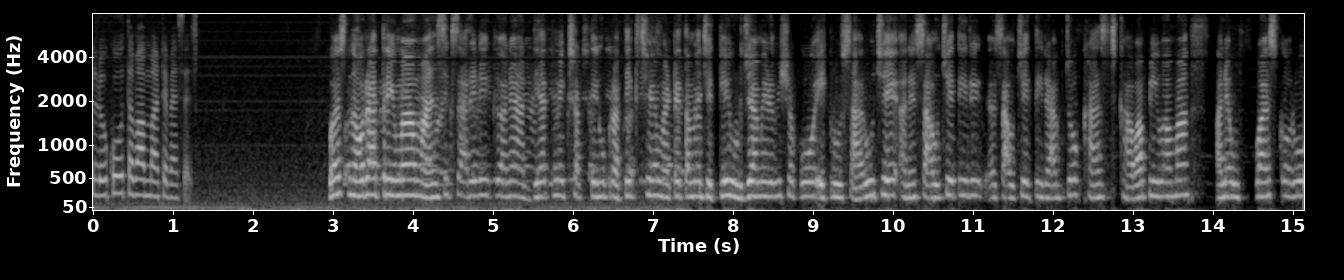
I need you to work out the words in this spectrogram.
લોકો તમામ માટે મેસેજ બસ નવરાત્રીમાં માનસિક, શારીરિક અને આધ્યાત્મિક શક્તિનું પ્રતીક છે. માટે તમે જેટલી ઊર્જા મેળવી શકો, એટલું સારું છે. અને સાવચેતી સાવચેતી રાખજો. ખાસ ખાવા પીવામાં અને ઉપવાસ કરો.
